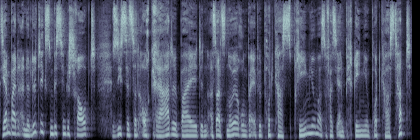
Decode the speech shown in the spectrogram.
Sie haben bei den Analytics ein bisschen geschraubt. Du siehst jetzt halt auch gerade bei den, also als Neuerung bei Apple Podcasts Premium, also falls ihr einen Premium Podcast habt,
